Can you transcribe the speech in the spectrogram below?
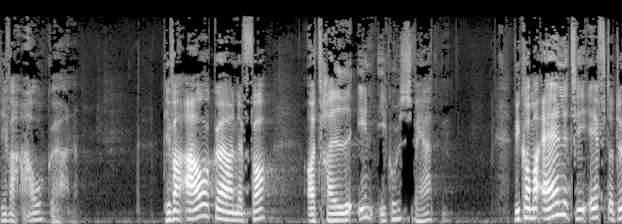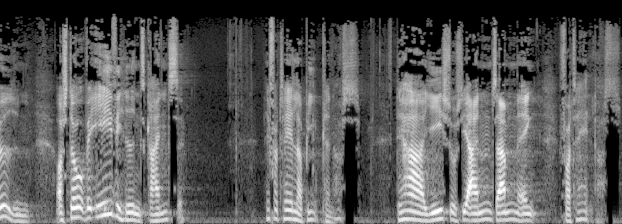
Det var afgørende. Det var afgørende for at træde ind i Guds verden. Vi kommer alle til efter døden og stå ved evighedens grænse. Det fortæller Bibelen os. Det har Jesus i anden sammenhæng fortalt os.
